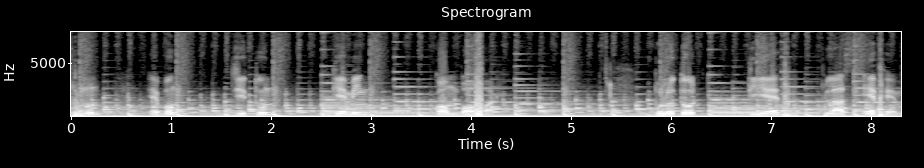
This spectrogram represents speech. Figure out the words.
শুনুন এবং জিতুন gaming combo offer. Bluetooth TF plus FM,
